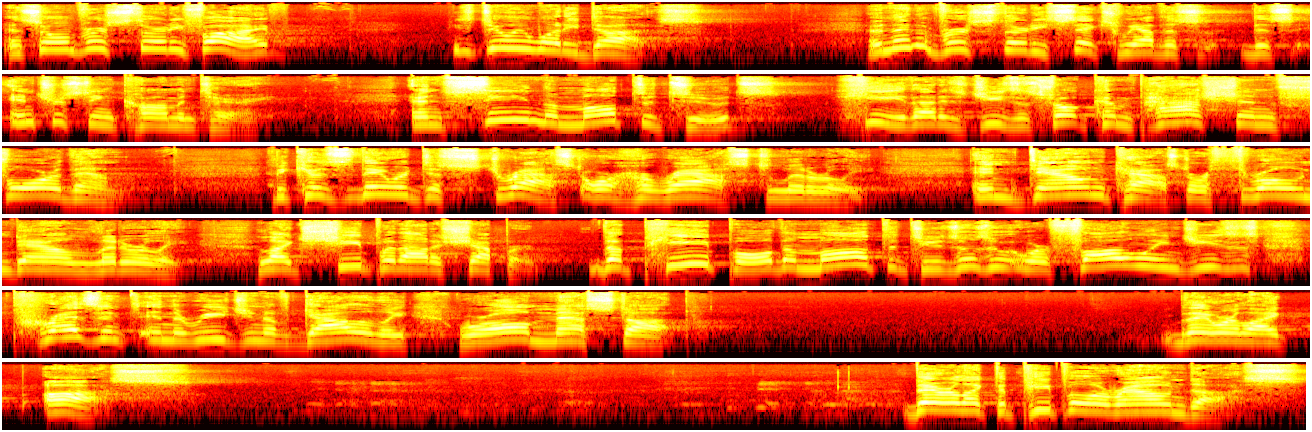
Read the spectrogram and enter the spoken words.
and so in verse thirty-five, he's doing what he does. And then in verse 36, we have this, this interesting commentary. And seeing the multitudes, he, that is Jesus, felt compassion for them because they were distressed or harassed, literally and downcast or thrown down, literally, like sheep without a shepherd. the people, the multitudes, those who were following Jesus present in the region of Galilee, were all messed up. They were like us. They were like the people around us.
